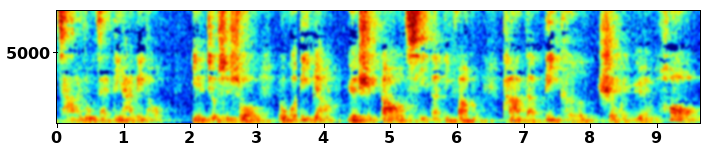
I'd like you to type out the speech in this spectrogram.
插入在地函里头。也就是说，如果地表越是高起的地方，它的地壳是会越厚。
